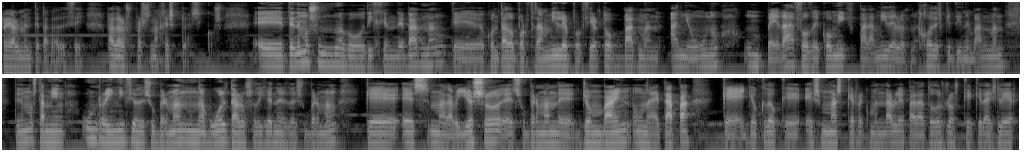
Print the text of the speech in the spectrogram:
realmente para DC, para los personajes clásicos. Eh, tenemos un nuevo origen de Batman, que contado por Frank Miller, por cierto, Batman año 1, un pedazo de cómic para mí de los mejores que tiene Batman. Tenemos también un reinicio de Superman, una vuelta a los orígenes de Superman, que es maravilloso, el Superman de John Byrne, una etapa que yo creo que es más que recomendable para todos los que queráis leer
